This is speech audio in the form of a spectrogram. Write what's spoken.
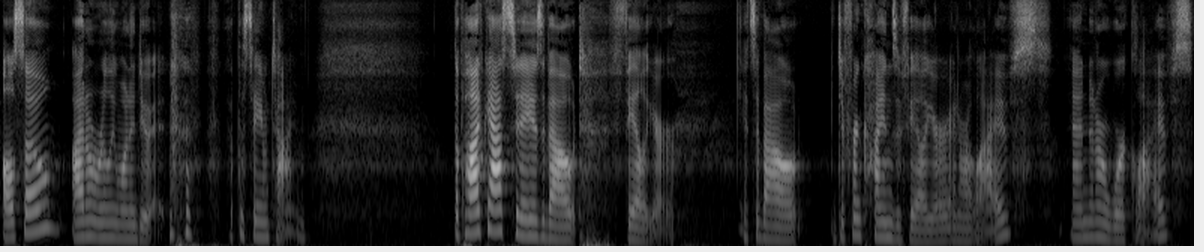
also, I don't really want to do it at the same time. The podcast today is about failure. It's about different kinds of failure in our lives and in our work lives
